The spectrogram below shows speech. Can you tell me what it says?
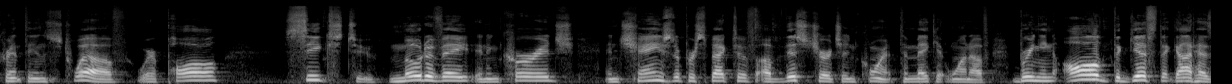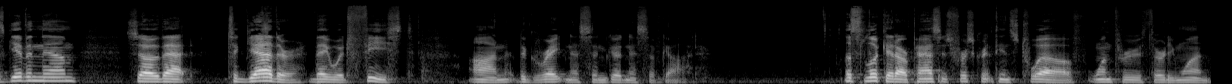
Corinthians 12, where Paul seeks to motivate and encourage and change the perspective of this church in Corinth to make it one of bringing all the gifts that God has given them so that together they would feast on the greatness and goodness of God. Let's look at our passage, 1 Corinthians 12, 1 through 31.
